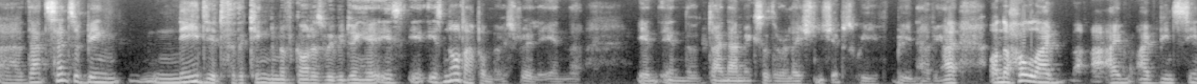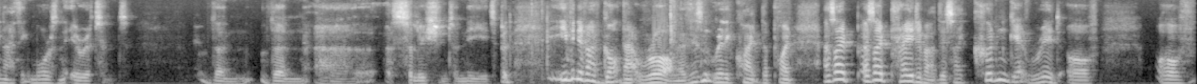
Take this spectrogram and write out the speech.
uh, that sense of being needed for the kingdom of God as we've been doing here is is not uppermost really in the in in the dynamics of the relationships we've been having. I, on the whole, I've I, I've been seen, I think, more as an irritant than than uh, a solution to needs. But even if I've got that wrong, it isn't really quite the point. As I as I prayed about this, I couldn't get rid of of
